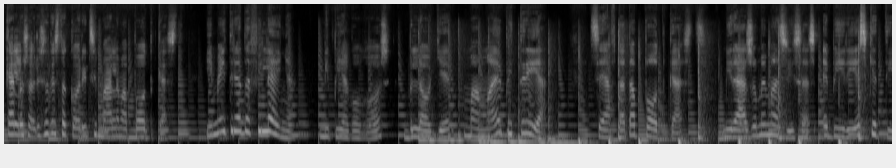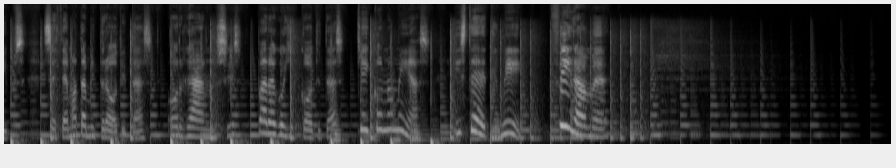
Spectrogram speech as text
Καλώς ορίσατε στο Κορίτσι Μάλαμα podcast. Είμαι η Τριανταφυλένια, νηπιαγωγός, blogger, μαμά επί Σε αυτά τα podcasts μοιράζομαι μαζί σας εμπειρίες και tips σε θέματα μητρότητας, οργάνωσης, παραγωγικότητας και οικονομίας. Είστε έτοιμοι; Φύγαμε!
